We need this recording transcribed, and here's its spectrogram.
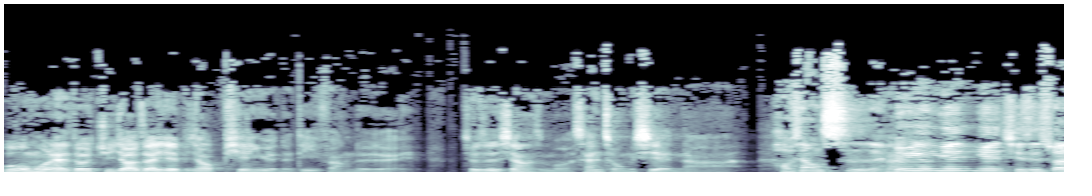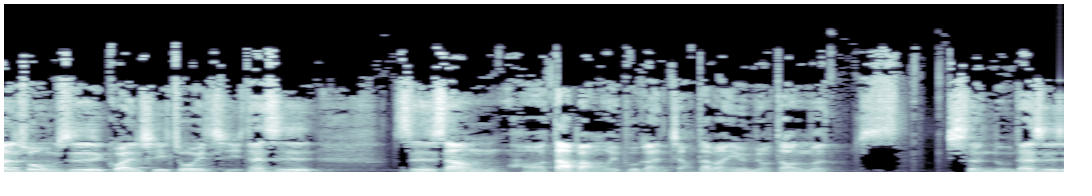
不过我们后来都聚焦在一些比较偏远的地方，对不对？就是像什么三重县啊，好像是哎、嗯因为因为因为其实虽然说我们是关系做一集，但是事实上，好、啊、大阪我也不敢讲，大阪因为没有到那么深入，但是，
